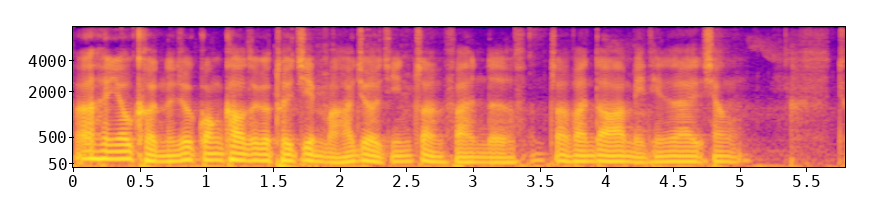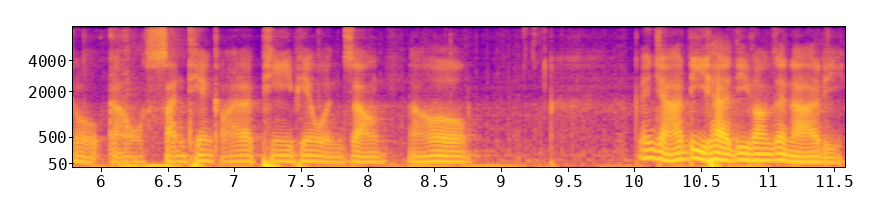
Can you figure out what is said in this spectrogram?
他很有可能就光靠这个推荐嘛，他就已经赚翻了，赚翻到他每天在像就赶我三天赶快来拼一篇文章，然后跟你讲他厉害的地方在哪里？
